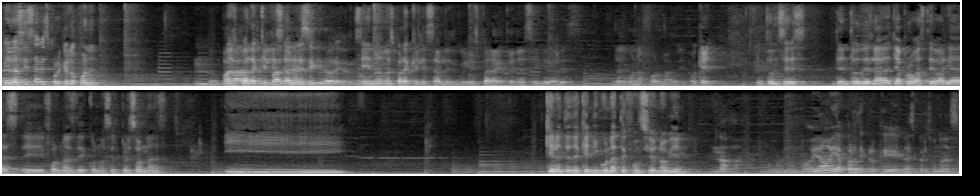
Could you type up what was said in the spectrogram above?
Pero sí sabes por qué lo ponen. No, No es para que les para tener hables. seguidores, ¿no? Sí, no, no es para que les hables, güey. Es para tener seguidores de alguna forma, güey. Ok. Entonces, dentro de la. Ya probaste varias eh, formas de conocer personas. Y. Quiero entender que ninguna te funcionó bien. No, no, no, no, y aparte creo que las personas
